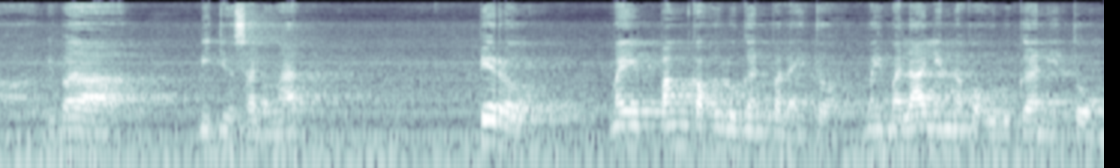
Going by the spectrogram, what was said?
Uh, iba medyo salungat. Pero may pangkahulugan pala ito. May malalim na kahulugan itong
